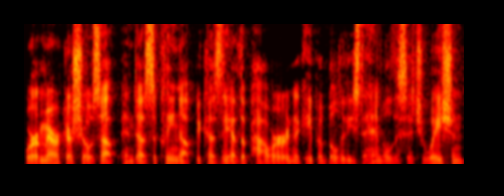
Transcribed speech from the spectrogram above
where america shows up and does the cleanup because they have the power and the capabilities to handle the situation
